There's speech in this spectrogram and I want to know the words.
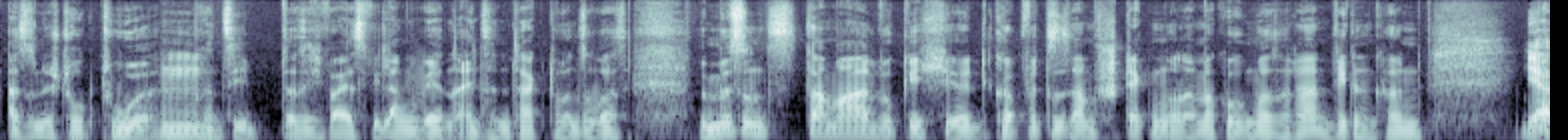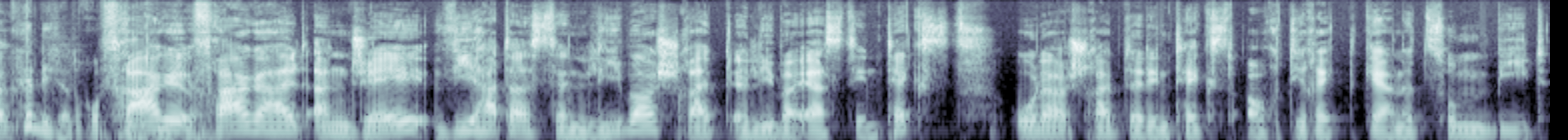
also eine Struktur im mhm. Prinzip, dass ich weiß, wie lang werden einzelne Takte und sowas. Wir müssen uns da mal wirklich äh, die Köpfe zusammenstecken und dann mal gucken, was wir da entwickeln können. Ja, hätte ich da drauf. Frage, Frage halt an Jay, wie hat er es denn lieber? Schreibt er lieber erst den Text oder schreibt er den Text auch direkt gerne zum Beat?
